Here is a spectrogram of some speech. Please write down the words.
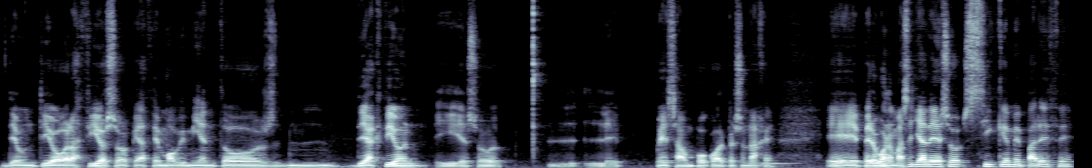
de un tío gracioso que hace movimientos mm, de acción y eso le pesa un poco al personaje. Eh, pero bueno, más allá de eso, sí que me parece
